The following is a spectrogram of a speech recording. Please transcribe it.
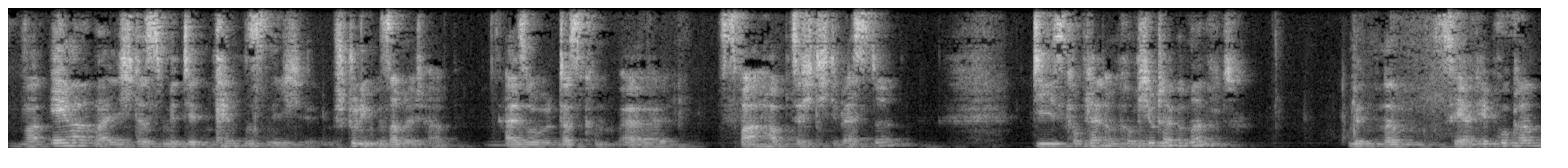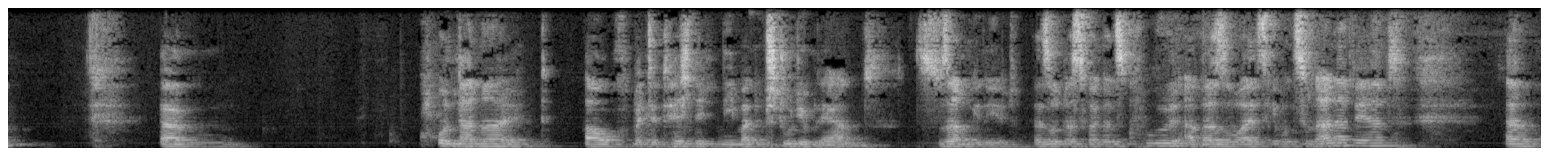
war eher, weil ich das mit den Kenntnissen nicht im Studium gesammelt habe. Also das, äh, das war hauptsächlich die Weste. Die ist komplett am Computer gemacht. Mit einem CAD-Programm. Ähm, und dann halt auch mit den Techniken, die man im Studium lernt, zusammengenäht. Also das war ganz cool, aber so als emotionaler Wert. Ähm,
